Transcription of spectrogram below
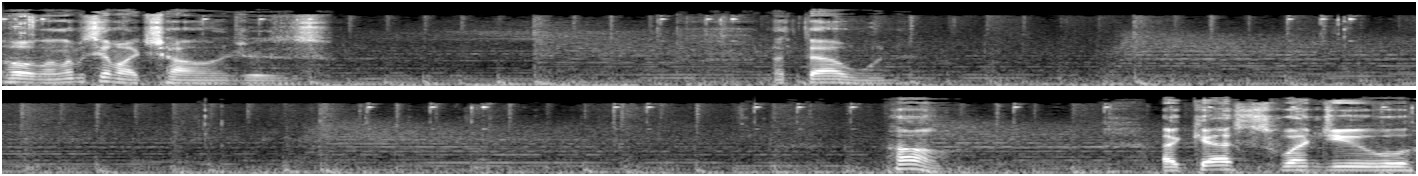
Hold on, let me see my challenges. Not that one. Huh. I guess when you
